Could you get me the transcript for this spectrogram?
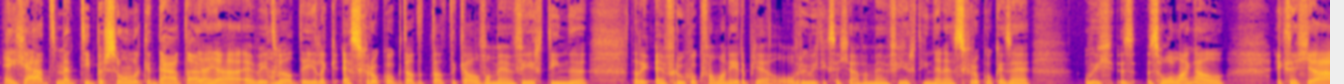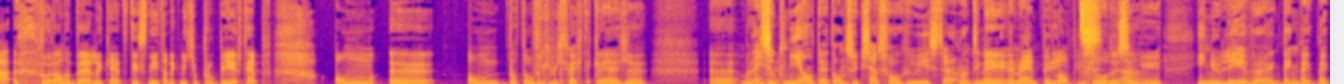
hij gaat met die persoonlijke data. Ja, ja hij weet aan... wel degelijk. Hij schrok ook dat, dat ik al van mijn veertiende. Dat ik, hij vroeg ook van wanneer heb jij al overgewicht? Ik zeg ja, van mijn veertiende. En hij schrok ook. Hij zei Oei, zo lang al. Ik zeg ja, voor alle duidelijkheid. Het is niet dat ik niet geprobeerd heb om, uh, om dat overgewicht weg te krijgen. Uh, maar hij is ook niet altijd onsuccesvol geweest, hè? Want ik nee, in mijn periodes ja. in, uw, in uw leven, ik denk dat, dat,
